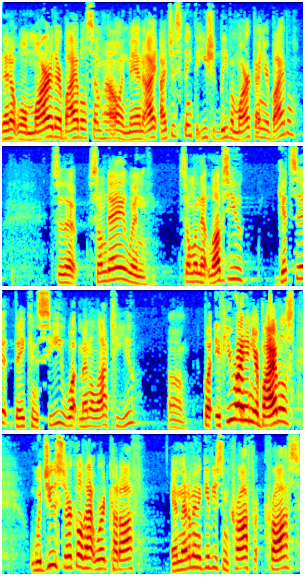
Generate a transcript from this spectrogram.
then it will mar their Bible somehow. And man, I, I just think that you should leave a mark on your Bible so that someday when someone that loves you gets it, they can see what meant a lot to you. Um, but if you write in your Bibles, would you circle that word cut off? And then I'm going to give you some cross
